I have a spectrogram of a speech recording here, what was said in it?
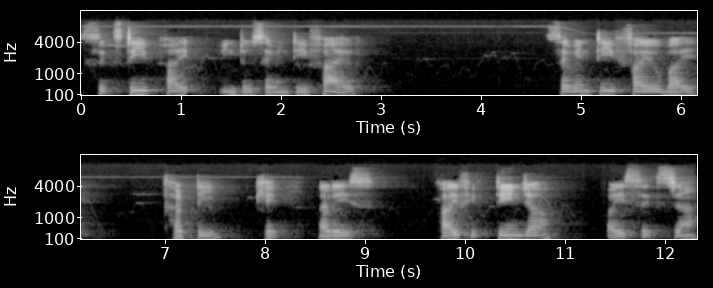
60 pi into 75 75 by 30 k. That is 5 15 ja 5 6 ja.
